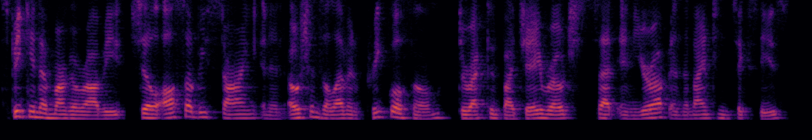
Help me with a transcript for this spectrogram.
Speaking of Margot Robbie, she'll also be starring in an Ocean's 11 prequel film directed by Jay Roach set in Europe in the 1960s.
